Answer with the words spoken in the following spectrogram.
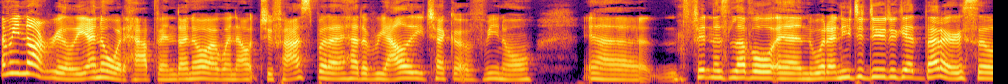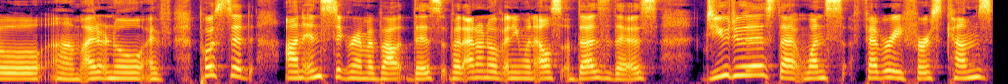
I mean, not really. I know what happened. I know I went out too fast, but I had a reality check of, you know, uh, fitness level and what I need to do to get better. So, um, I don't know. I've posted on Instagram about this, but I don't know if anyone else does this. Do you do this that once February 1st comes,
